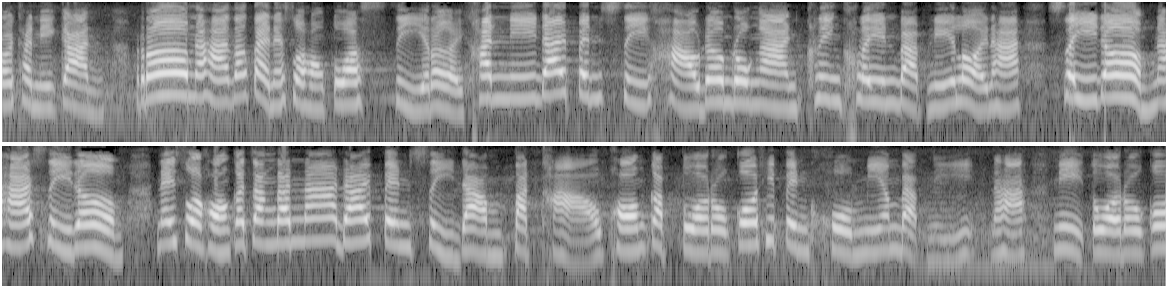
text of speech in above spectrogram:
รถคันนี้กัน เริ่มนะคะ ตั้งแต่ในส่วนของตัวสีเลย คันนี้ได้เป็นสีขาวเดิมโรงงานคลีนคลีนแบบนี้เลยนะคะ สีเดิมนะคะ สีเดิม ในส่วนของกระจังด้านหน้าได้เป็นสีดำตัดขาวพร้อมกับตัวโลโก้ที่เป็นโครเมียมแบบนี้นะคะ นี่ตัวโลโก้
